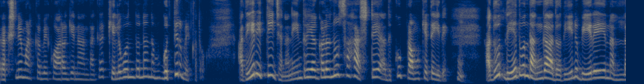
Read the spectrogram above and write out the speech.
ರಕ್ಷಣೆ ಮಾಡ್ಕೋಬೇಕು ಆರೋಗ್ಯನ ಅಂದಾಗ ಕೆಲವೊಂದನ್ನ ನಮ್ಗೆ ಗೊತ್ತಿರಬೇಕು ಅದು ಅದೇ ರೀತಿ ಜನನೇಂದ್ರಿಯಗಳನ್ನು ಸಹ ಅಷ್ಟೇ ಅದಕ್ಕೂ ಪ್ರಾಮುಖ್ಯತೆ ಇದೆ. ಅದು ದೇಹದ ಒಂದು ಅಂಗ ಅದು ಅದೇನು ಬೇರೆ ಏನಲ್ಲ.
